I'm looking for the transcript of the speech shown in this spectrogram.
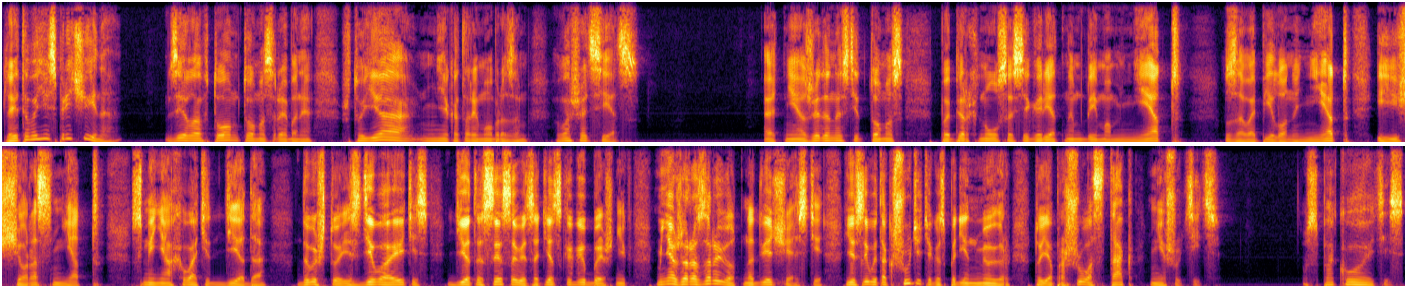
«Для этого есть причина. Дело в том, Томас Рэббане, что я, некоторым образом, ваш отец». От неожиданности Томас поперхнулся сигаретным дымом. «Нет!» —— завопил он. «Нет и еще раз нет. С меня хватит деда. Да вы что, издеваетесь? Дед эсэсовец, отец КГБшник. Меня же разорвет на две части. Если вы так шутите, господин Мюэр, то я прошу вас так не шутить». «Успокойтесь,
